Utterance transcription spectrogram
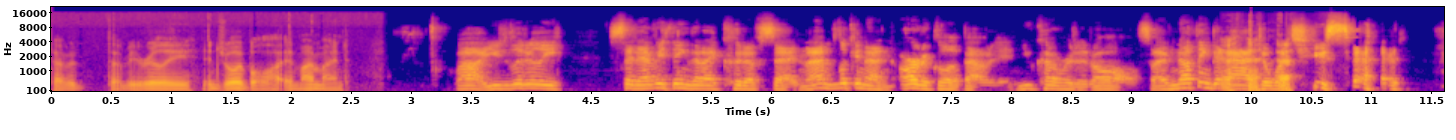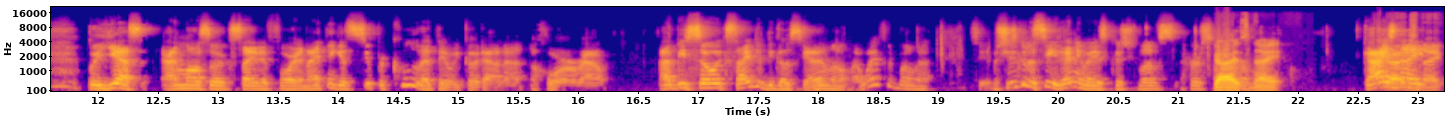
That would that'd be really enjoyable in my mind. Wow, you literally said everything that I could have said. And I'm looking at an article about it, and you covered it all. So I have nothing to add to what you said. But yes, I'm also excited for it. And I think it's super cool that they would go down a, a horror route. I'd be so excited to go see it. I don't know if my wife would want to see it, but she's going to see it anyways because she loves her. Guys' horror. night. Guys', Guys night. night.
